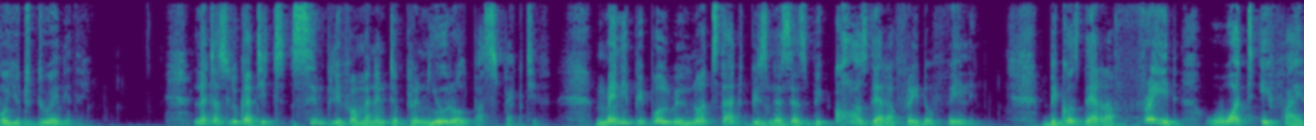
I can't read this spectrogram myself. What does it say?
for you to do anything. Let us look at it simply from an entrepreneurial perspective. Many people will not start businesses because they're afraid of failing because they're afraid what if I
